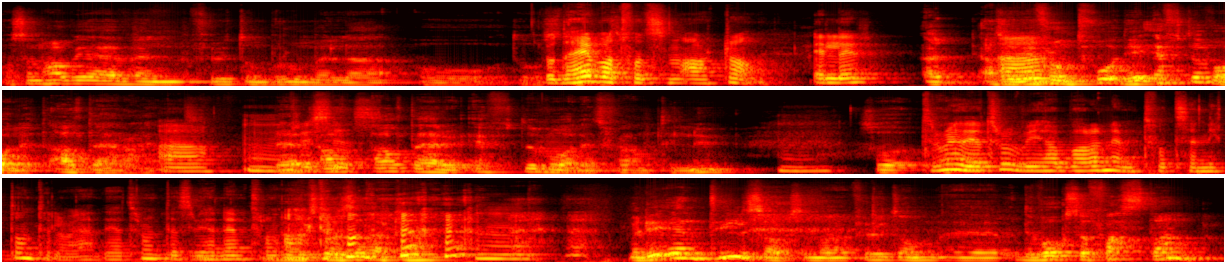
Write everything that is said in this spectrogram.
och sen har vi även, förutom Bromölla och... Då Och det här var 2018, eller? Alltså det är från två, det är efter valet allt det här har hänt. Ja, det är, allt, allt det här är efter valet fram till nu. Så, Till och med, jag tror vi har bara nämnt 2019 till och med. Jag tror inte ens vi har nämnt från 18. Men det är en till sak som var, förutom, eh, det var också fastan.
